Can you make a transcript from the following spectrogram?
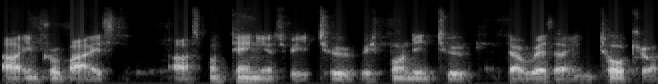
uh, improvised uh, spontaneously to responding to the weather in Tokyo.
